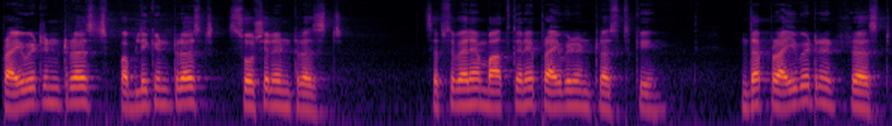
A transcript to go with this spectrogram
private interest public interest social interest सबसे पहले हम बात करें प्राइवेट इंटरेस्ट की। The private interest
